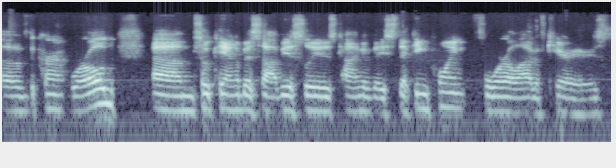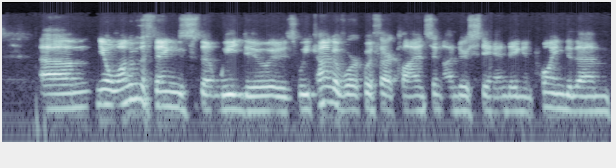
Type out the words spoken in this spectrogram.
of the current world. Um, so cannabis obviously is kind of a sticking point for a lot of carriers. Um, you know, one of the things that we do is we kind of work with our clients in understanding and pointing to them,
